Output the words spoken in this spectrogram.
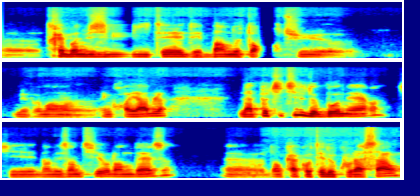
euh, très bonne visibilité, des bandes de tortues, mais vraiment incroyables la petite île de Bonaire, qui est dans les Antilles hollandaises, euh, donc à côté de Curaçao,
